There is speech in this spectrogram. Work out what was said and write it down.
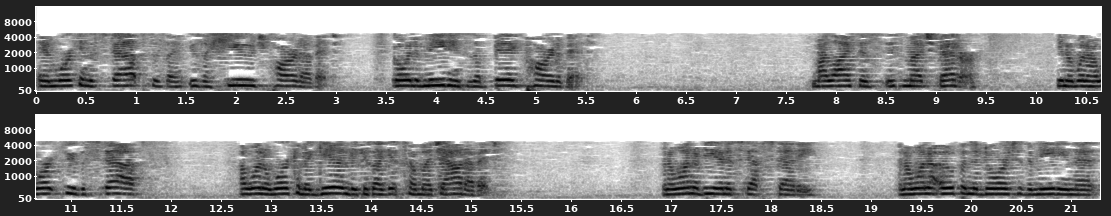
And working the steps is a, is a huge part of it. Going to meetings is a big part of it. My life is, is much better. You know, when I work through the steps, I want to work them again because I get so much out of it. And I want to be in a step study. And I want to open the door to the meeting that,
